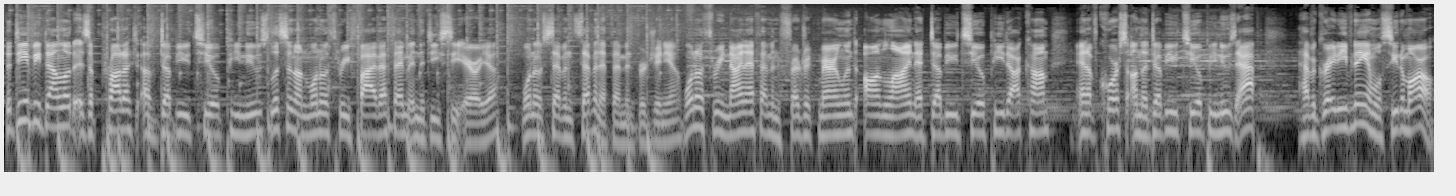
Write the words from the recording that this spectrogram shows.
The DMV download is a product of WTOP News. Listen on 1035 FM in the DC area, 1077 FM in Virginia, 1039 FM in Frederick, Maryland, online at WTOP.com, and of course on the WTOP News app. Have a great evening, and we'll see you tomorrow.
